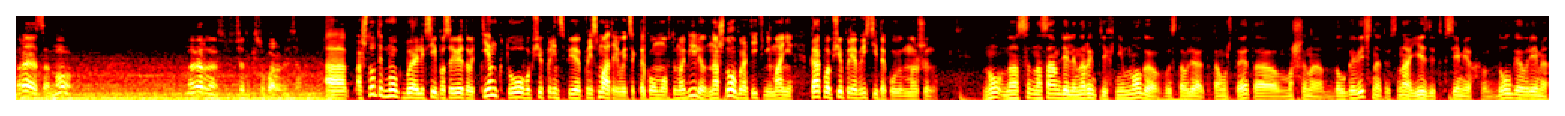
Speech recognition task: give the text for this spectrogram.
нравится, но, наверное, все-таки Subaru я взял. А, а что ты мог бы, Алексей, посоветовать тем, кто вообще, в принципе, присматривается к такому автомобилю, на что обратить внимание, как вообще приобрести такую машину? Ну, на, на самом деле на рынке их немного выставляют, потому что это машина долговечная, то есть она ездит в семьях долгое время,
